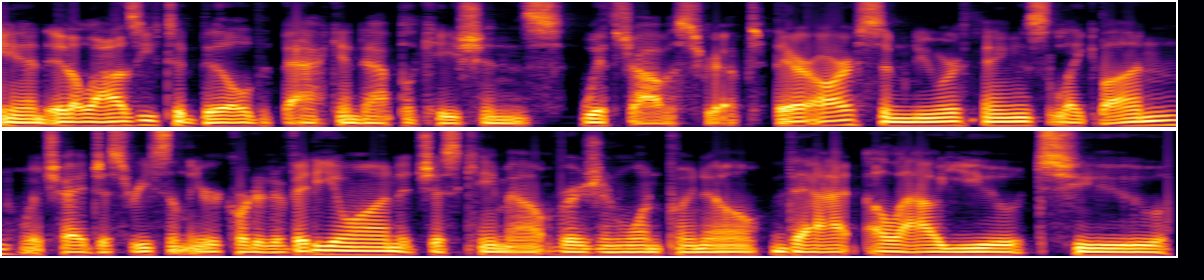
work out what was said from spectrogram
and it allows you to build backend applications with JavaScript. There are some newer things like Bun, which I just recently recorded a video on. It just came out version 1.0 that allow you to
